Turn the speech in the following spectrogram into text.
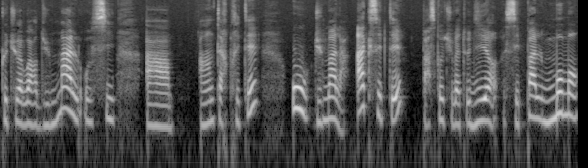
que tu vas avoir du mal aussi à interpréter ou du mal à accepter parce que tu vas te dire c'est pas le moment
